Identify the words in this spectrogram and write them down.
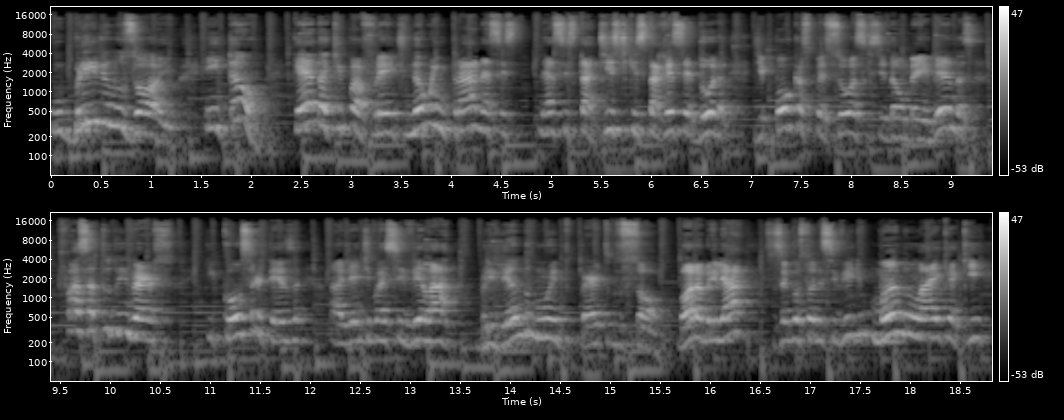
o brilho nos olhos. Então, quer daqui para frente não entrar nessa, nessa estatística estarrecedora de poucas pessoas que se dão bem em vendas, faça tudo o inverso, que com certeza a gente vai se ver lá brilhando muito perto do sol. Bora brilhar? Se você gostou desse vídeo, manda um like aqui.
